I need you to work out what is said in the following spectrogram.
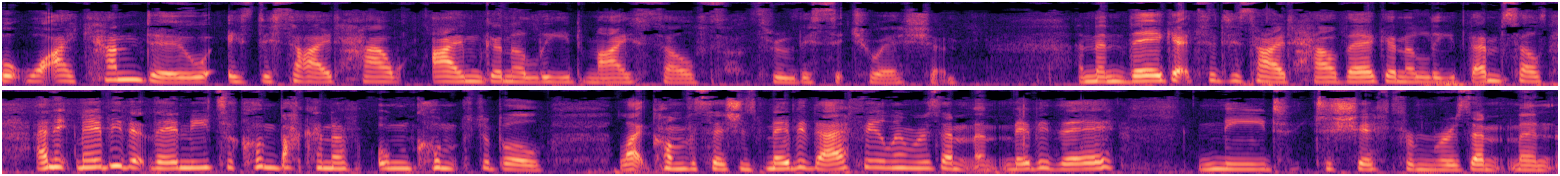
but what I can do is decide how I'm going to lead myself through this situation. and then they get to decide how they're going to lead themselves. And it may be that they need to come back and have uncomfortable like conversations. Maybe they're feeling resentment. Maybe they need to shift from resentment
